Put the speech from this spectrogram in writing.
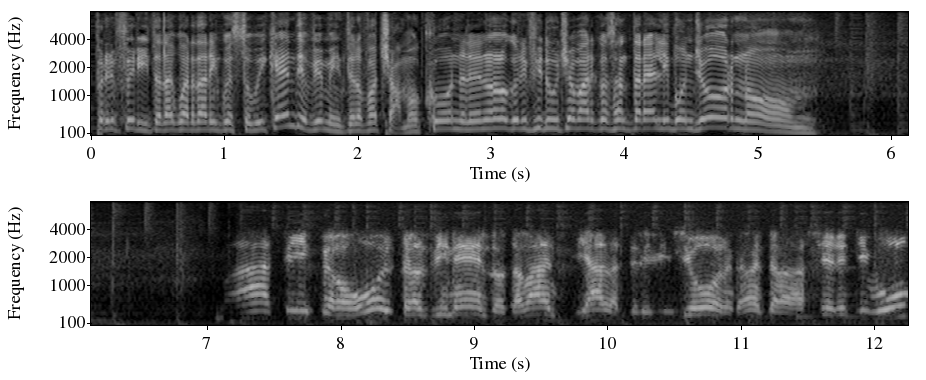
preferita da guardare in questo weekend e ovviamente lo facciamo con l'enologo di fiducia Marco Santarelli, buongiorno. Infatti, però oltre al vinello davanti alla televisione, davanti alla serie tv,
